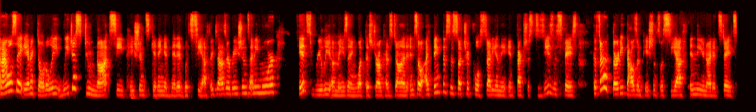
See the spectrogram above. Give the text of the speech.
And I will say anecdotally, we just do not see patients getting admitted with CF exacerbations anymore. It's really amazing what this drug has done. And so I think this is such a cool study in the infectious diseases space because there are 30,000 patients with CF in the United States.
